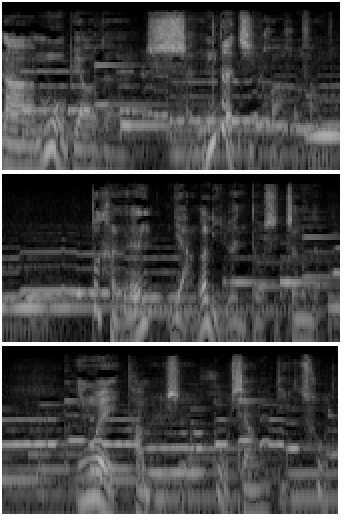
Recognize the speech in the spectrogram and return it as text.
那目标的神的计划和方法。不可能两个理论都是真的，因为他们是互相抵触的。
